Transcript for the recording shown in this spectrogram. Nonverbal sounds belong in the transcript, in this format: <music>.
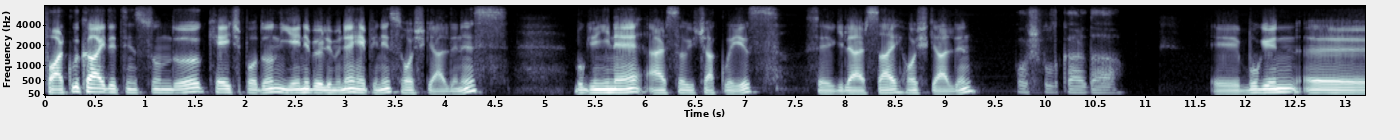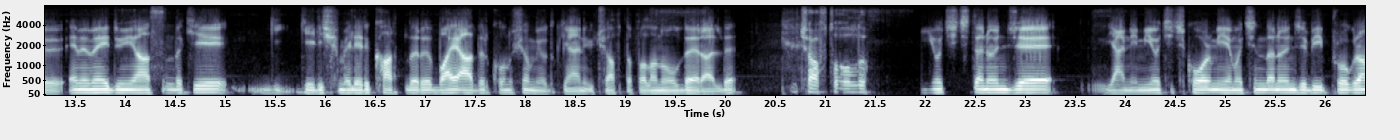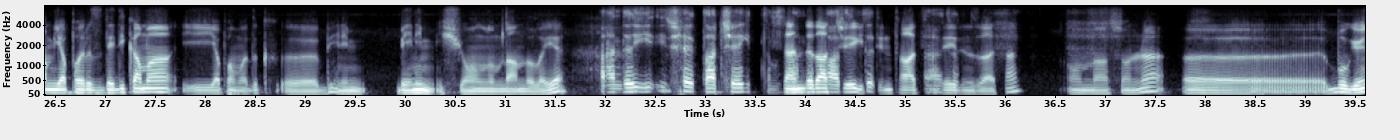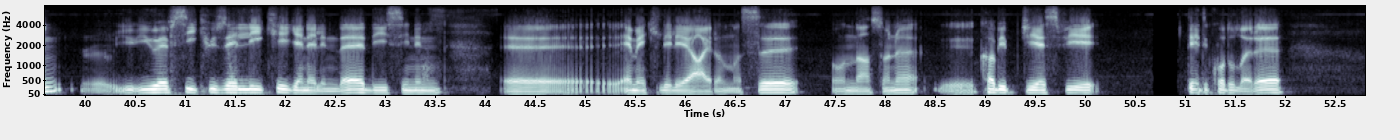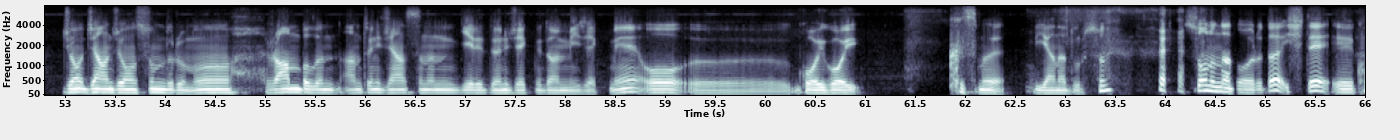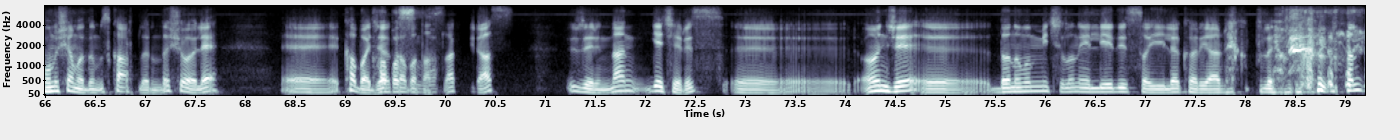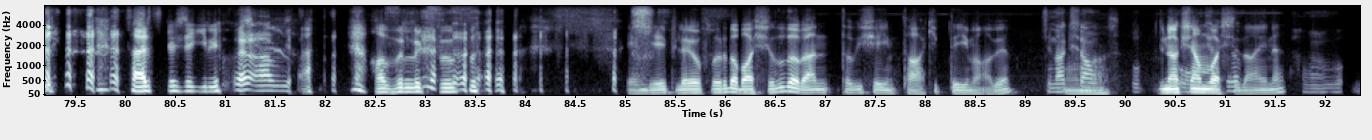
Farklı Kaydet'in sunduğu CagePod'un yeni bölümüne hepiniz hoş geldiniz. Bugün yine Ersay Uçak'layız. Sevgili Ersay, hoş geldin. Hoş bulduk Arda. Ee, bugün e, MMA dünyasındaki gelişmeleri, kartları bayağıdır konuşamıyorduk. Yani 3 hafta falan oldu herhalde. 3 hafta oldu. Miocic'ten önce yani Miocic Cormier maçından önce bir program yaparız dedik ama yapamadık. Ee, benim benim iş yoğunluğumdan dolayı. Ben de şey Datça'ya gittim. Sen de Datça'ya gittin. Tatildeydin evet. zaten. Ondan sonra e, bugün UFC 252 genelinde DC'nin e, emekliliğe ayrılması, ondan sonra e, Khabib GSP dedikoduları, John, John Jones'un durumu, Rumble'ın, Anthony Johnson'ın geri dönecek mi dönmeyecek mi o e, goy goy kısmı bir yana dursun. <laughs> Sonuna doğru da işte e, konuşamadığımız kartlarında şöyle e, kabaca, Kabasında. kaba taslak biraz üzerinden geçeriz. Ee, önce e, Donovan Mitchell'ın 57 sayıyla kariyer <laughs> playoff'u kazandı. Ters köşe giriyor. <laughs> <laughs> Hazırlıksız. NBA playoff'ları da başladı da ben tabii şeyim takipteyim abi. Dün akşam Ondan. Dün akşam başladı aynen.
